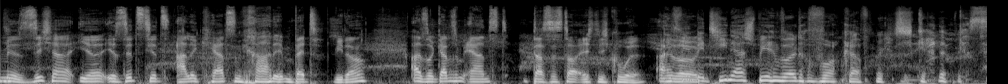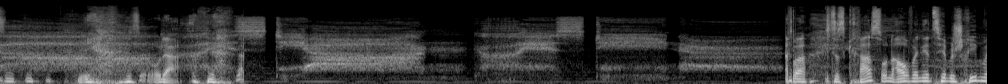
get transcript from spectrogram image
bin mir sicher, ihr, ihr sitzt jetzt alle Kerzen gerade im Bett wieder. Also ganz im Ernst, das ist doch echt nicht cool. Wie Also, Bettina spielen World of Warcraft, möchte ich gerne wissen. ja, oder, ja. Aber ist das krass und auch wenn jetzt hier beschrieben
